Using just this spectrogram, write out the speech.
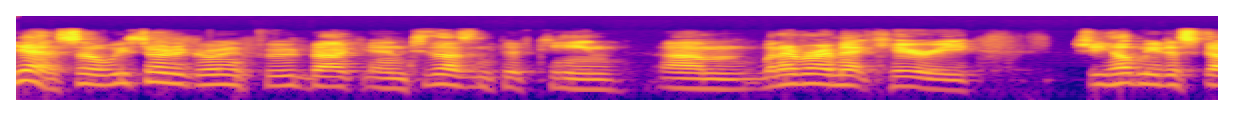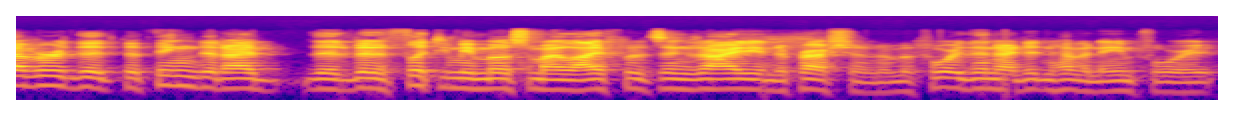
Yeah, so we started growing food back in 2015. Um, whenever I met Carrie, she helped me discover that the thing that I that had been afflicting me most of my life was anxiety and depression. And before then, I didn't have a name for it.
